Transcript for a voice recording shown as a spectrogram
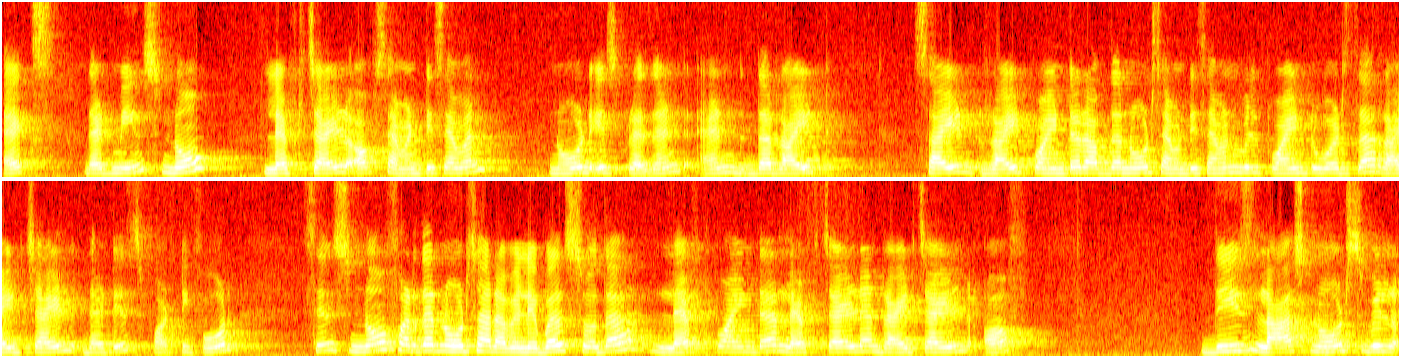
X. That means no left child of 77 node is present and the right side right pointer of the node 77 will point towards the right child that is 44 since no further nodes are available so the left pointer left child and right child of these last nodes will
